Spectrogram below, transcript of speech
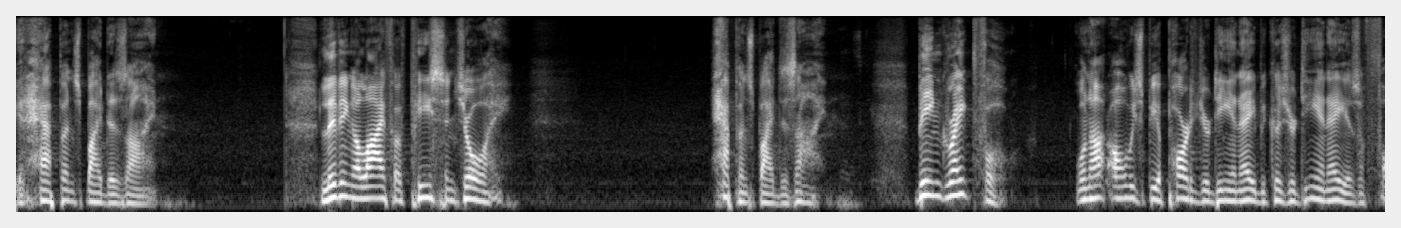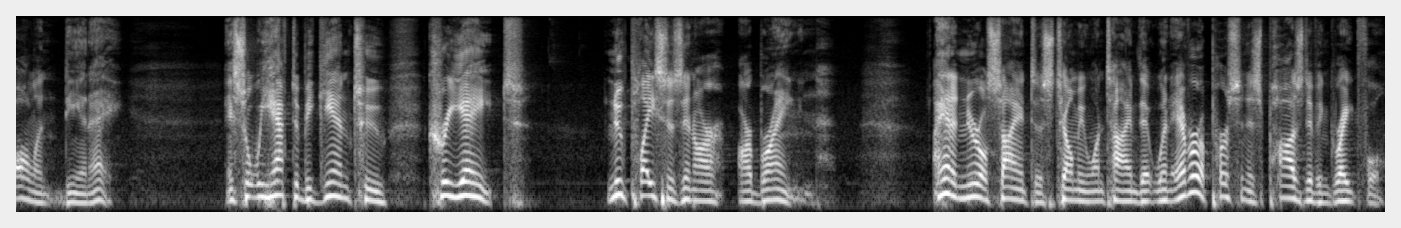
It happens by design. Living a life of peace and joy happens by design. Being grateful will not always be a part of your DNA because your DNA is a fallen DNA. And so we have to begin to create new places in our, our brain. I had a neuroscientist tell me one time that whenever a person is positive and grateful,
